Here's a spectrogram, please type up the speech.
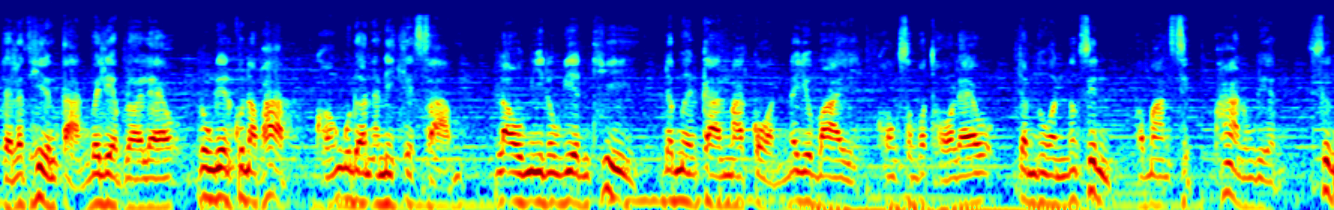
แต่ละที่ต่างๆไว้เรียบร้อยแล้ว โรงเรียนคุณภาพของอุดรธานีเขต 3 เรามีโรงเรียนที่ดำเนินการมาก่อนนโยบายของสปทแล้วจำนวนทั้งสิ้นประมาณ 15 โรงเรียน ซึ่ง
